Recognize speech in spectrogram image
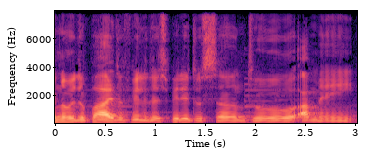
Em nome do Pai, do Filho e do Espírito Santo. Amém.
